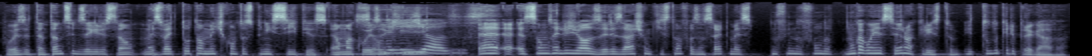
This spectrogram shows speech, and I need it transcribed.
coisa, tentando se dizer cristão, mas vai totalmente contra os princípios. É uma coisa são que. religiosos. É, é, são religiosos. Eles acham que estão fazendo certo, mas no fim, no fundo, nunca conheceram a Cristo e tudo que ele pregava.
